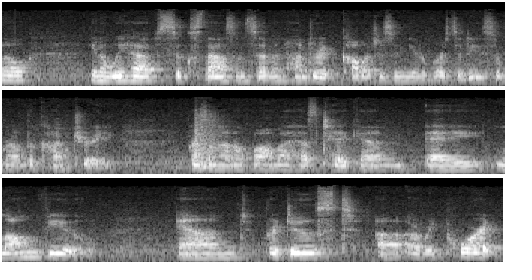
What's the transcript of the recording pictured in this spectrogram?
Well, you know, we have 6,700 colleges and universities around the country. President Obama has taken a long view and produced uh, a report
